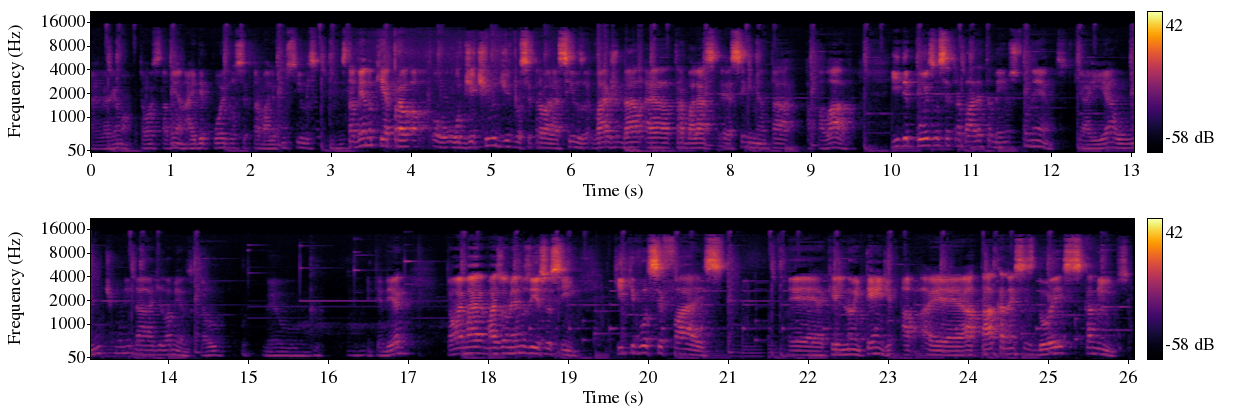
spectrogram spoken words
Aí ergue a mão. Então, você está vendo? Aí depois você trabalha com sílabas. Você está vendo que é para o objetivo de você trabalhar sílabas vai ajudar a trabalhar, é, segmentar a palavra. E depois você trabalha também os fonemas, que aí é a última unidade lá mesmo, que é o meu. Entenderam? Então é mais, mais ou menos isso assim. O que, que você faz é, que ele não entende? A, é, ataca nesses dois caminhos.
